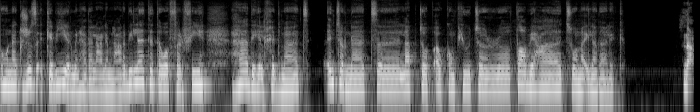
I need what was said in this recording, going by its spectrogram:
هناك جزء كبير من هذا العالم العربي لا تتوفر فيه هذه الخدمات إنترنت لابتوب أو كمبيوتر طابعات وما إلى ذلك. نعم.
